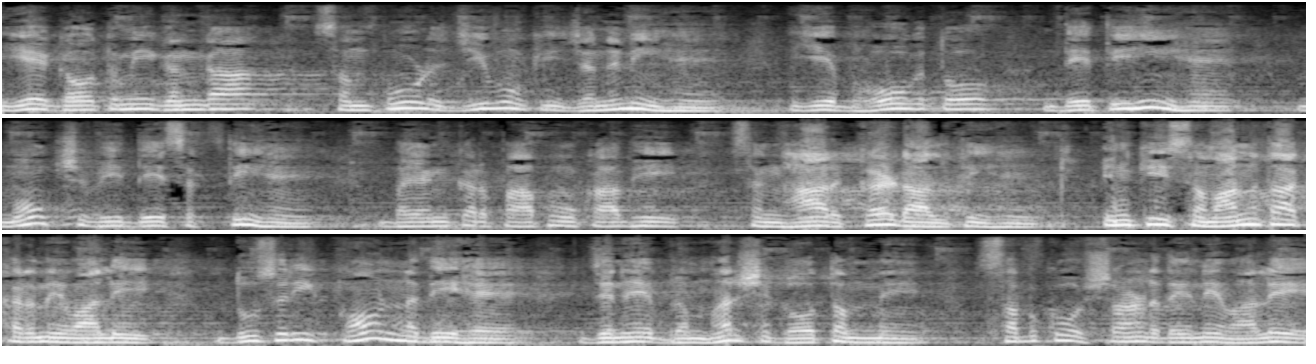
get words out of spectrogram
ये गौतमी गंगा संपूर्ण जीवों की जननी हैं। ये भोग तो देती ही हैं, मोक्ष भी दे सकती हैं, भयंकर पापों का भी संहार कर डालती हैं। इनकी समानता करने वाली दूसरी कौन नदी है, जिन्हें ब्रह्मर्षि गौतम ने सबको शरण देने वाले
